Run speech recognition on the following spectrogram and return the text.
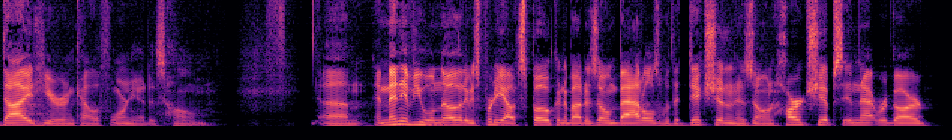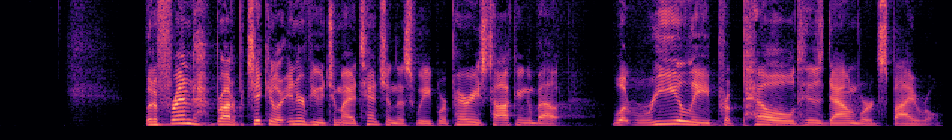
died here in California at his home. Um, and many of you will know that he was pretty outspoken about his own battles with addiction and his own hardships in that regard. But a friend brought a particular interview to my attention this week where Perry's talking about what really propelled his downward spiral.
